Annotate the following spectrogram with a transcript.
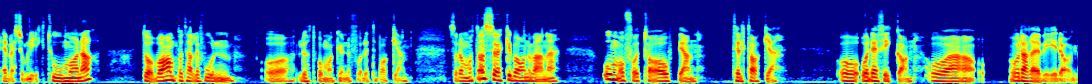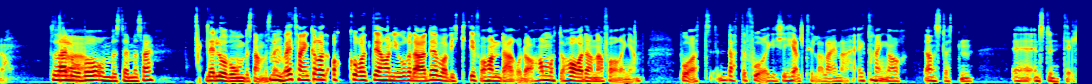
Jeg vet ikke om det gikk to måneder. Da var han på telefonen og lurte på om han kunne få det tilbake igjen. Så da måtte han søke barnevernet om å få ta opp igjen tiltaket. Og, og det fikk han. Og, og, der er vi i dag, da. Så det er lov å ombestemme seg? Det er lov å ombestemme seg. Mm. Og jeg tenker at akkurat det han gjorde der, det var viktig for han der og da. Han måtte ha den erfaringen på at dette får jeg ikke helt til aleine. Jeg trenger den støtten eh, en stund til.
